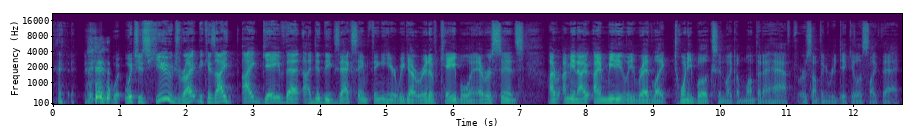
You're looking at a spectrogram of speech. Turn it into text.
which is huge, right? Because I I gave that I did the exact same thing here. We got rid of cable, and ever since I, I mean, I, I immediately read like 20 books in like a month and a half or something ridiculous like that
